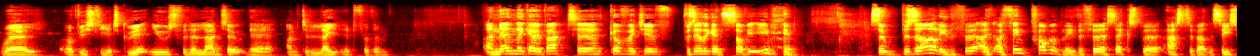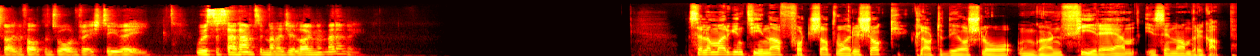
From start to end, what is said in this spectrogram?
Well, obviously it's great news for the lads out there. I'm delighted for them. And then they go back to coverage of Brazil against the Soviet Union. So bizarrely, the fir- I, I think probably the first expert asked about the ceasefire in the Falklands War on British TV was the Southampton manager Laurie McMenemy. Selv om Argentina fortsatt var i sjokk, klarte de å slå Ungarn 4-1 i sin andre kamp.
